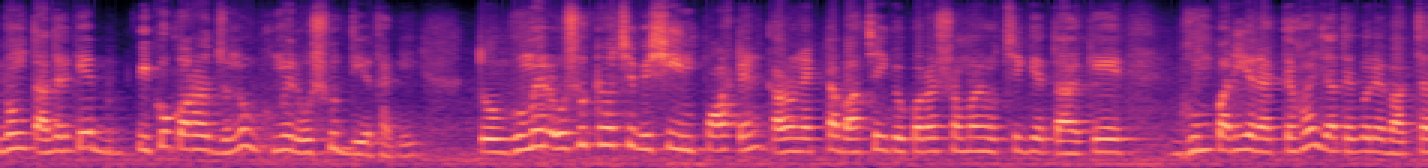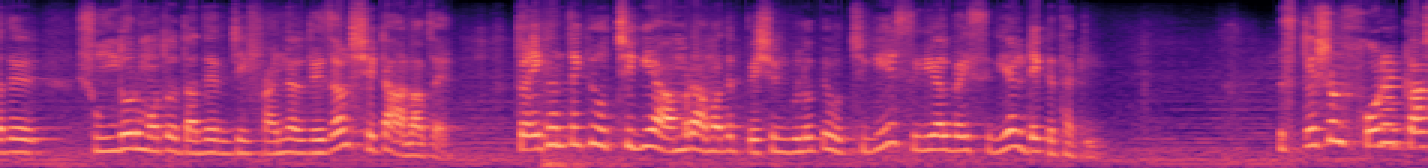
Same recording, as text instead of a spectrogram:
এবং তাদেরকে পিকো করার জন্য ঘুমের ওষুধ দিয়ে থাকি। তো ঘুমের ওষুধটা হচ্ছে বেশি ইম্পর্টেন্ট কারণ একটা বাচ্চা ইকো করার সময় হচ্ছে গিয়ে তাকে ঘুম পাড়িয়ে রাখতে হয় যাতে করে বাচ্চাদের সুন্দর মতো তাদের যে ফাইনাল রেজাল্ট সেটা আনা যায়। তো এখান থেকে হচ্ছে গিয়ে আমরা আমাদের পেশেন্টগুলোকে হচ্ছে গিয়ে সিরিয়াল বাই সিরিয়াল ডেকে থাকি। স্টেশন ফোরের কাজ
